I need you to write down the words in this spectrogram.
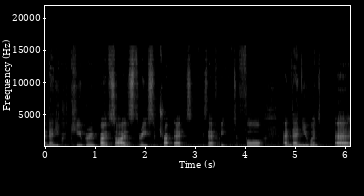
and then you could cube root both sides, 3 subtract x is therefore equal to 4, and then you would uh,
